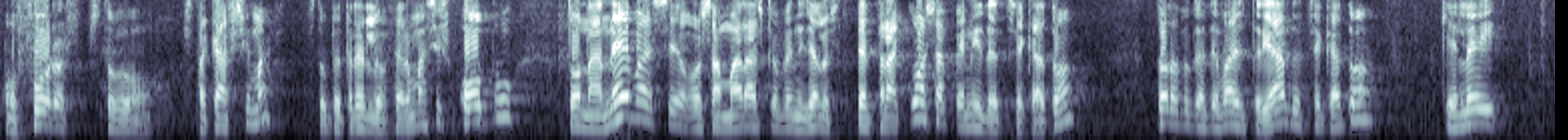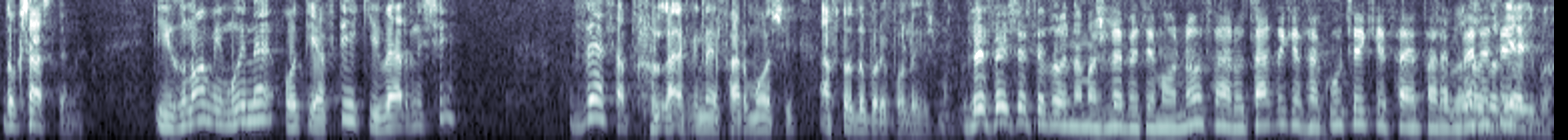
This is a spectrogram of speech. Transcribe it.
ο φόρος στο, στα καύσιμα, στο πετρέλαιο θέρμανσης, όπου τον ανέβασε ο Σαμαράς και ο Βενιζέλος 450%, τώρα τον κατεβάζει 30% και λέει δοξάστε με. Η γνώμη μου είναι ότι αυτή η κυβέρνηση δεν θα προλάβει να εφαρμόσει αυτόν τον προϋπολογισμό. Δεν θα είσαστε εδώ να μας βλέπετε μόνο. Θα ρωτάτε και θα ακούτε και θα παρεμβαίνετε. το διάλειμμα.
